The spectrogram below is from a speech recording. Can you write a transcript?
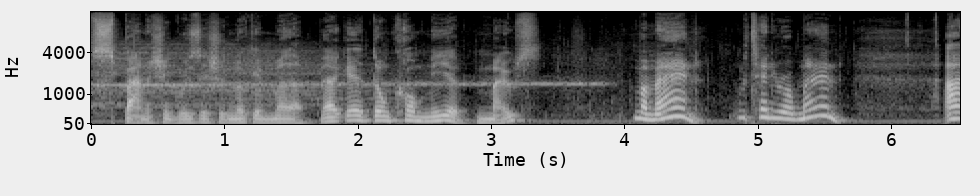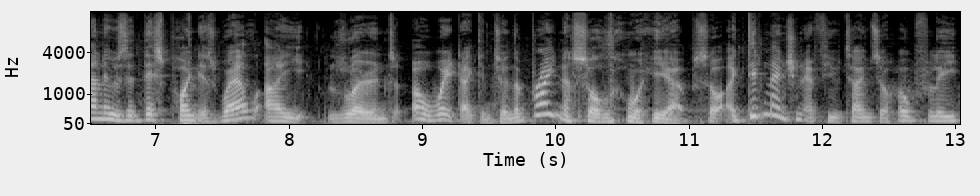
Spanish Inquisition looking motherfucker, don't call me a mouse. I'm a man. I'm a 10 year old man. And it was at this point as well I learned, oh wait, I can turn the brightness all the way up. So I did mention it a few times, so hopefully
